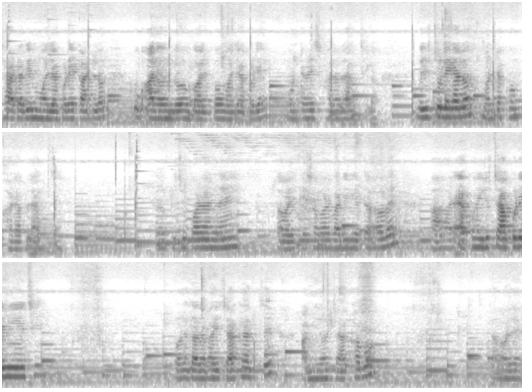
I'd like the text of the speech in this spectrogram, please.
সারাটা দিন মজা করে কাটলো। খুব আনন্দ, গল্প, মজা করে। মনটা বেশ ভালো লাগছিল। যদি চলে গেল, মনটা খুব খারাপ লাগছে। কিছু করার নেই। সবাইকে সবার বাড়ি যেতে হবে। আর এখন এই যে চা করে নিয়েছি। পরে দাদাভাই চা খাচ্ছে, আমিও চা খাব। তাহলে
